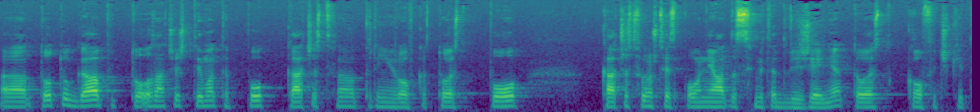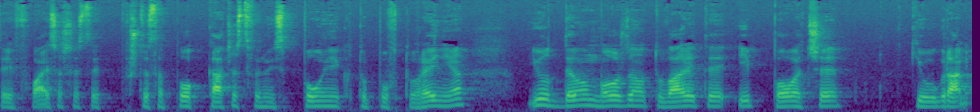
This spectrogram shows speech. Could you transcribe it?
а, то тогава по този начин ще имате по-качествена тренировка, т.е. по-качествено ще изпълнявате самите движения, т.е. кофичките и флайса ще, се, ще са по-качествено изпълнени като повторения и отделно може да натоварите и повече килограми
